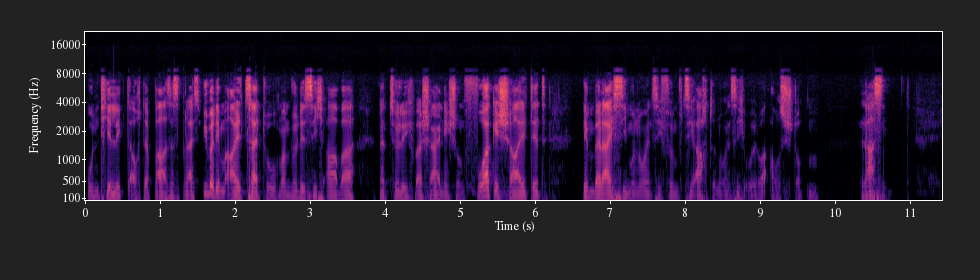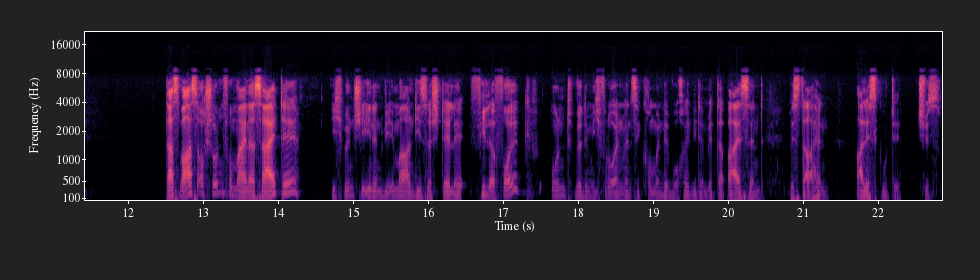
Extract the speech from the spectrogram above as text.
und hier liegt auch der Basispreis über dem Allzeithoch. Man würde sich aber natürlich wahrscheinlich schon vorgeschaltet im Bereich 97, 50, 98 Euro ausstoppen lassen. Das war es auch schon von meiner Seite. Ich wünsche Ihnen wie immer an dieser Stelle viel Erfolg und würde mich freuen, wenn Sie kommende Woche wieder mit dabei sind. Bis dahin alles Gute. Tschüss.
